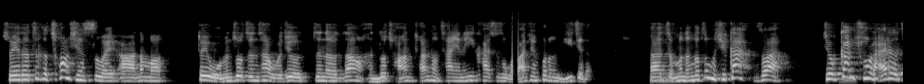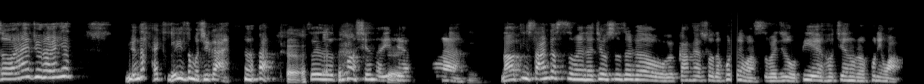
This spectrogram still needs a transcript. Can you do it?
所以呢，这个创新思维啊，那么对我们做侦查，我就真的让很多传传统餐饮人一开始是完全不能理解的，啊，怎么能够这么去干是吧？就干出来了之后，哎，觉得哎呀，原来还可以这么去干，所以说创新的一些啊。然后第三个思维呢，就是这个我刚才说的互联网思维，就是我毕业后进入了互联网，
